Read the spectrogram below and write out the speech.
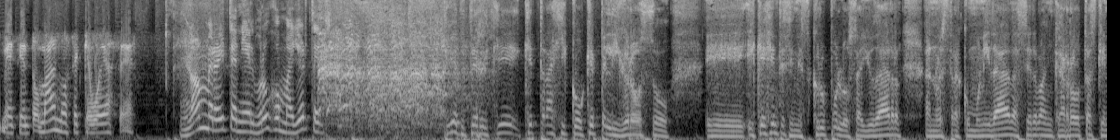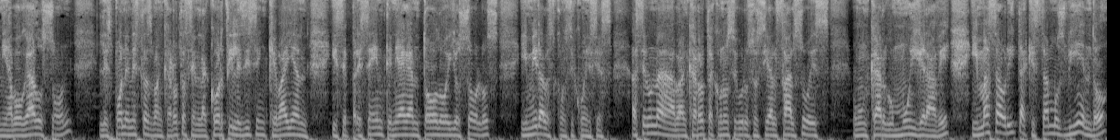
me siento mal, no sé qué voy a hacer. No, hombre, ahorita ni el brujo mayor te... Fíjate, Terry, qué, qué trágico, qué peligroso eh, y qué gente sin escrúpulos ayudar a nuestra comunidad a hacer bancarrotas que ni abogados son. Les ponen estas bancarrotas en la corte y les dicen que vayan y se presenten y hagan todo ellos solos. Y mira las consecuencias. Hacer una bancarrota con un seguro social falso es un cargo muy grave. Y más ahorita que estamos viendo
